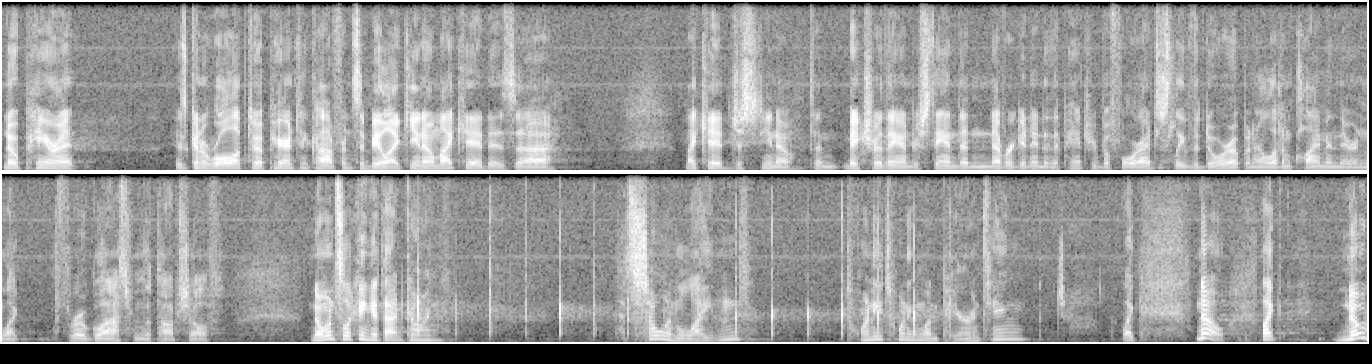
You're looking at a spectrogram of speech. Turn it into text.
No parent is going to roll up to a parenting conference and be like, you know, my kid is, uh, my kid just, you know, to make sure they understand and never get into the pantry before, I just leave the door open. I let them climb in there and like throw glass from the top shelf. No one's looking at that and going, that's so enlightened. 2021 parenting? Good job. Like, no, like, no,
